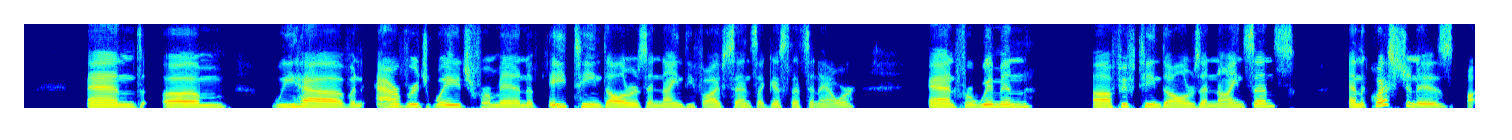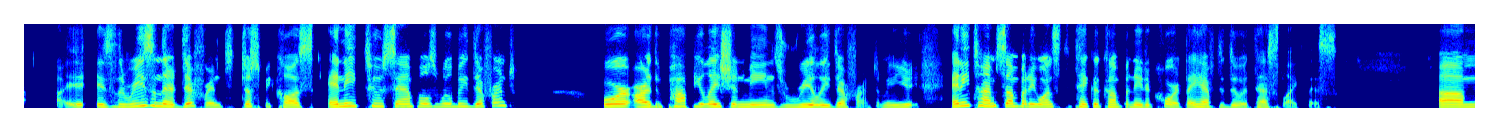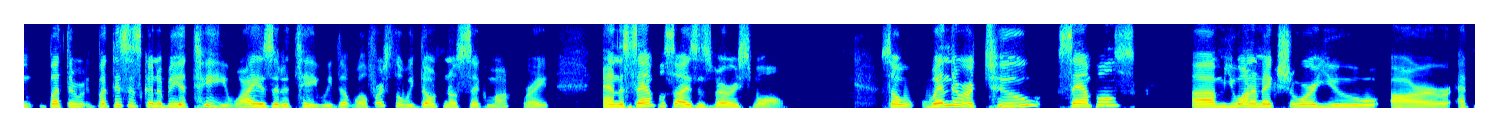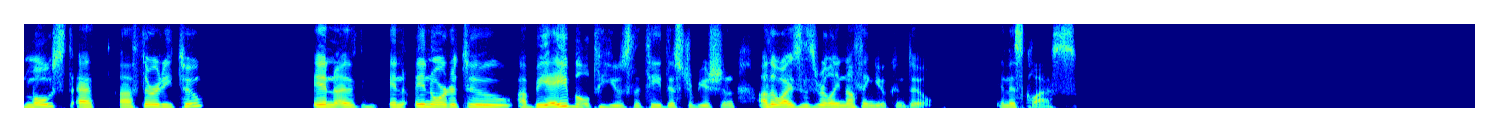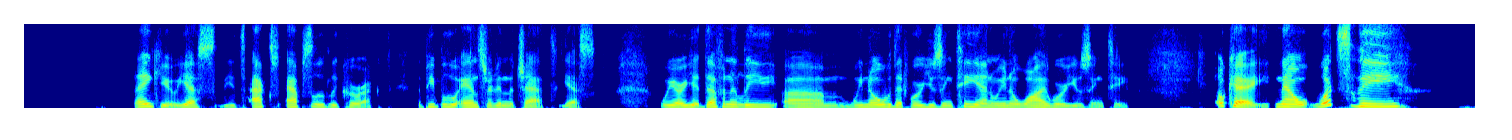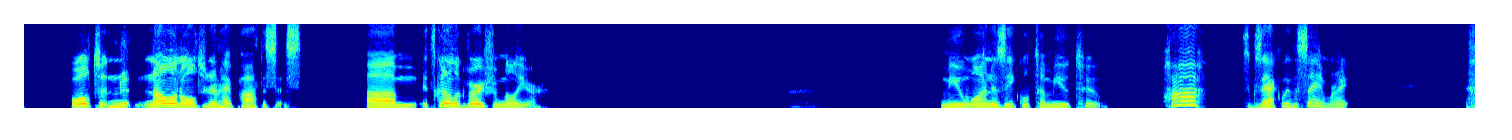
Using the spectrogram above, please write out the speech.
And um, we have an average wage for men of $18.95. I guess that's an hour. And for women, uh, $15.09. And the question is, uh, is the reason they're different just because any two samples will be different? Or are the population means really different? I mean, you, anytime somebody wants to take a company to court, they have to do a test like this. Um, but the but this is going to be a T. Why is it a T? We don't well, first of all, we don't know sigma, right? And the sample size is very small. So when there are two samples, um, you want to make sure you are at most at uh, 32 in a, in in order to uh, be able to use the t distribution. Otherwise, there's really nothing you can do in this class. Thank you. Yes, it's absolutely correct. The people who answered in the chat, yes. We are definitely, um, we know that we're using T and we know why we're using T. Okay, now what's the alter null and alternate hypothesis? Um, it's going to look very familiar. Mu1 is equal to mu2. Ha! It's exactly the same, right?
